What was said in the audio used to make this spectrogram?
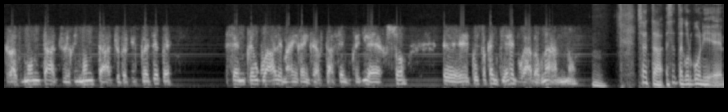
tra smontaggio e rimontaggio, perché il presepe sempre uguale ma era in realtà sempre diverso, eh, questo cantiere durava un anno. Mm. Senta, senta Gorgoni, eh,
